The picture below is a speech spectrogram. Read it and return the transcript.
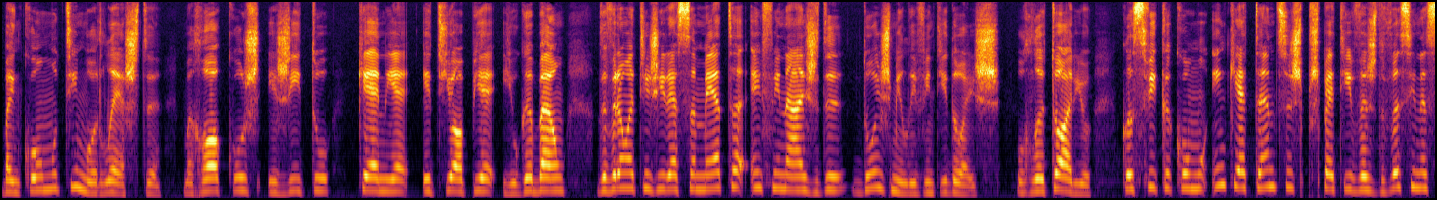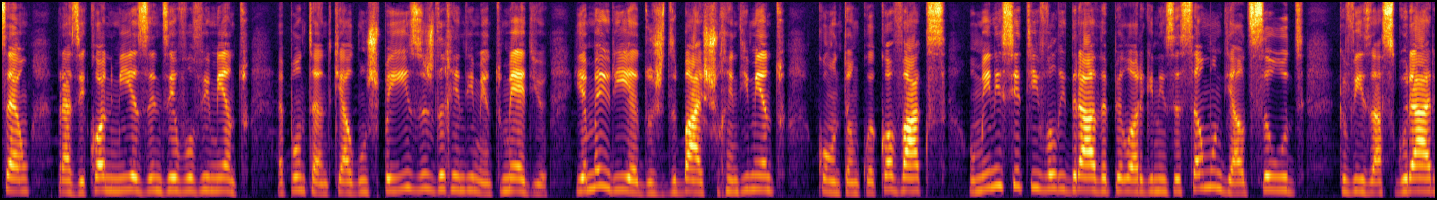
bem como Timor-Leste. Marrocos, Egito, Quênia, Etiópia e o Gabão deverão atingir essa meta em finais de 2022. O relatório classifica como inquietantes as perspectivas de vacinação para as economias em desenvolvimento, apontando que alguns países de rendimento médio e a maioria dos de baixo rendimento contam com a COVAX, uma iniciativa liderada pela Organização Mundial de Saúde, que visa assegurar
